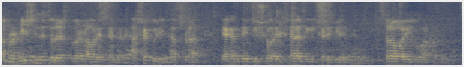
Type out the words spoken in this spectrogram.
আপনারা নিশ্চিন্তে চলে আসতে পারেন আমার এই সেন্টারে। আশা করি আপনারা এখান থেকে বিশ্বমানের সেরা চিকিৎসাটি পেয়ে যাবেন। সালাম আলাইকুম রহমতুল্লাহ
